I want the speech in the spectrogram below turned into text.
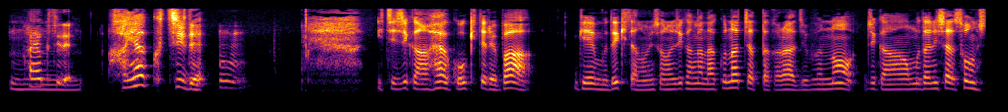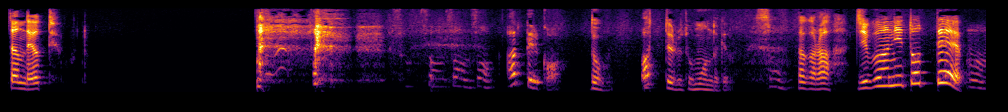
うん。早口で。早口で。うん。1時間早く起きてればゲームできたのにその時間がなくなっちゃったから自分の時間を無駄にしたら損したんだよっていうそうそうそうそう合ってるか？どう？合ってると思うんだけど。だから自分にとってうん。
